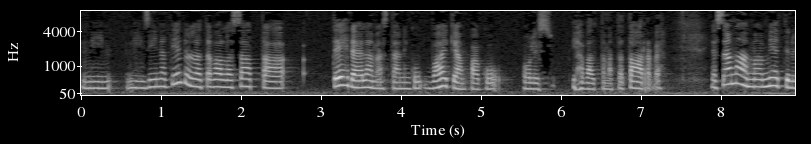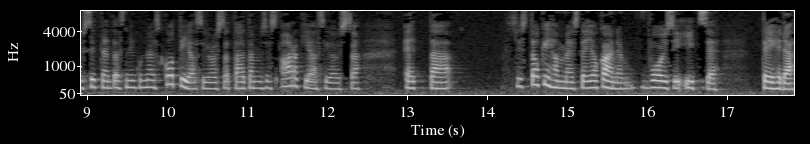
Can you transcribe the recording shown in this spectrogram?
niin, niin siinä tietyllä tavalla saattaa tehdä elämästään niin kuin vaikeampaa kuin olisi ihan välttämättä tarve. Ja samaa mä oon miettinyt sitten tässä niin kuin näissä kotiasioissa tai tämmöisissä arkiasioissa, että siis tokihan meistä jokainen voisi itse tehdä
